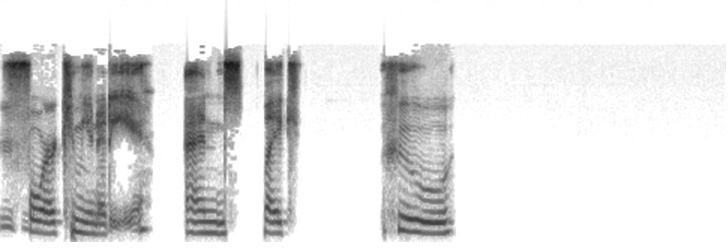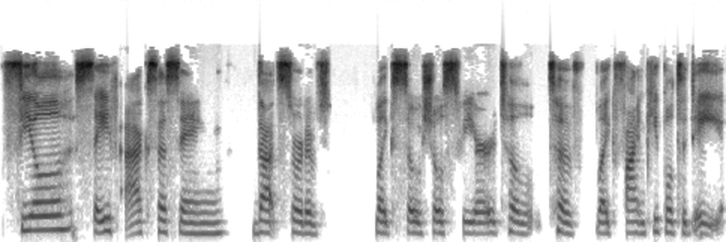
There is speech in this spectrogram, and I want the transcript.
mm-hmm. for community and like who feel safe accessing that sort of like social sphere to to like find people to date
